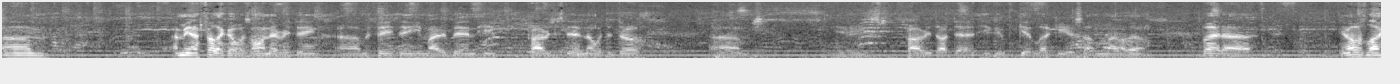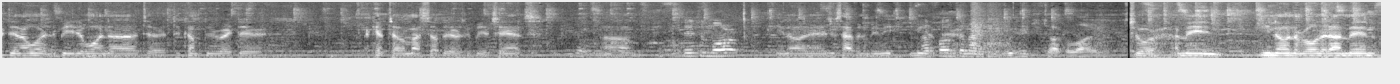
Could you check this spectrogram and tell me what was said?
Um, I mean, I felt like I was on everything. Um, if anything, he might have been. He probably just didn't know what to throw. Um, you know, he just probably thought that he could get lucky or something. I don't know. But uh, you know, I was locked in. I wanted to be the one uh, to, to come through right there. I kept telling myself that there was gonna be a chance. Um, See you tomorrow. you know, and it just happened to be me, me up there. tonight. We heard you talk a lot. Sure. I mean, you know, in the role that I'm in,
